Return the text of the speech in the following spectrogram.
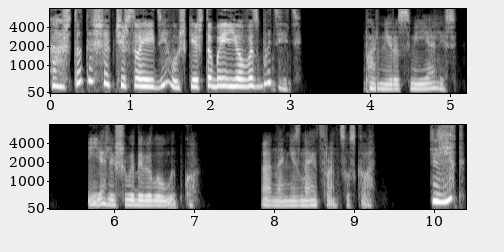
А что ты шепчешь своей девушке, чтобы ее возбудить? Парни рассмеялись. Я лишь выдавил улыбку. Она не знает французского. Нет?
